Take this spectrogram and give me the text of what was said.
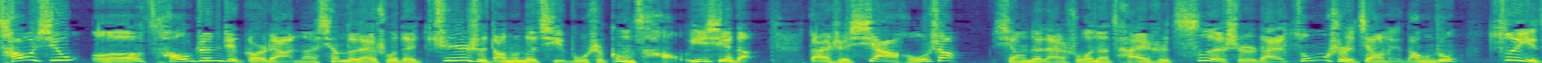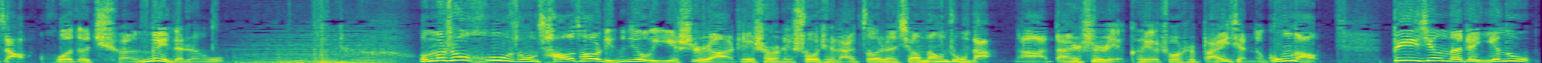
曹休和曹真这哥俩呢，相对来说在军事当中的起步是更早一些的，但是夏侯尚。相对来说呢，才是次时代宗室将领当中最早获得权位的人物。我们说护送曹操灵柩一事啊，这事儿你说起来责任相当重大啊，但是也可以说是白显的功劳。毕竟呢，这一路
